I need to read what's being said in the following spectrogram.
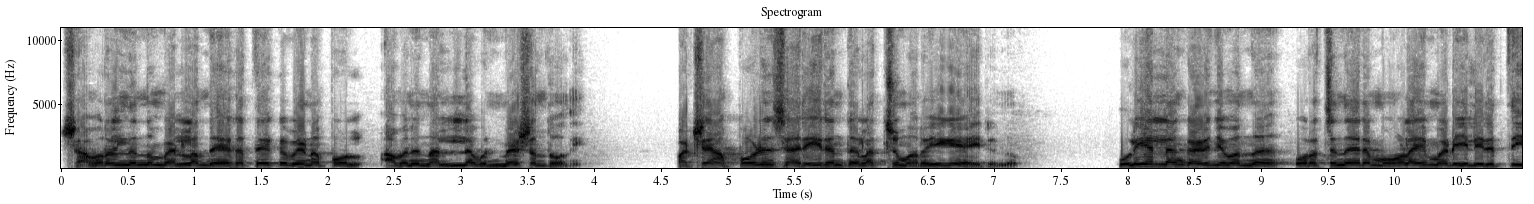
ഷവറിൽ നിന്നും വെള്ളം ദേഹത്തേക്ക് വീണപ്പോൾ അവന് നല്ല ഉന്മേഷം തോന്നി. പക്ഷെ അപ്പോഴും ശരീരം തിളച്ചു മറിയുകയായിരുന്നു. കുളിയെല്ലാം കഴിഞ്ഞു വന്ന് കുറച്ചുനേരം മോളയും മടിയിലിരുത്തി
